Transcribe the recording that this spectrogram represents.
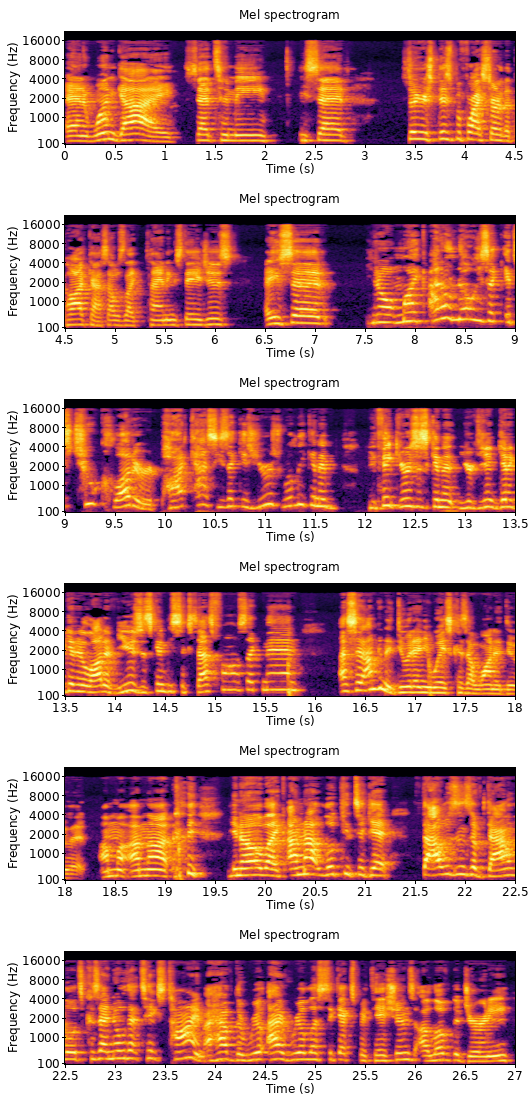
and one guy said to me, he said, so this is before I started the podcast, I was like planning stages, and he said, you know, Mike, I don't know. He's like, it's too cluttered. Podcast. He's like, is yours really gonna? You think yours is gonna? You're gonna get a lot of views. It's gonna be successful. I was like, man, I said I'm gonna do it anyways because I want to do it. I'm I'm not, you know, like I'm not looking to get thousands of downloads because I know that takes time. I have the real I have realistic expectations. I love the journey.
